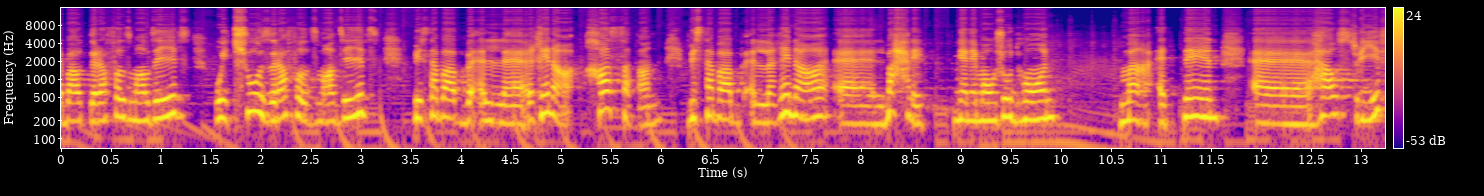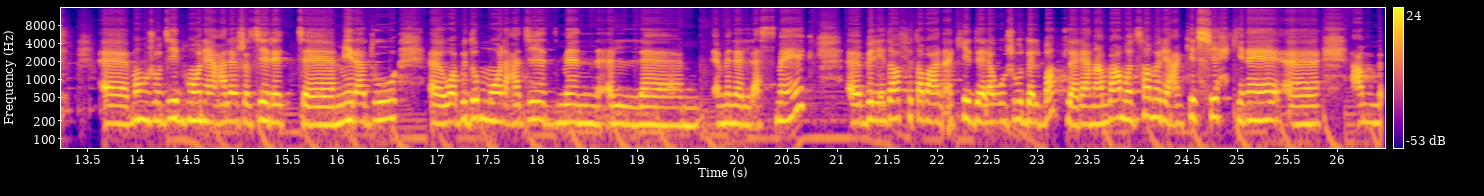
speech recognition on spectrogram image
about the Raffles Maldives. We choose Raffles Maldives بسبب الغنى خاصة بسبب الغنى آه، البحري يلي موجود هون. مع اثنين house آه، reef آه، موجودين هون على جزيرة آه، ميرادو وبضموا العديد من من الأسماك. بالإضافة طبعا أكيد لوجود ال butler. يعني عم بعمل سمري عن كل شيء حكيناه عم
